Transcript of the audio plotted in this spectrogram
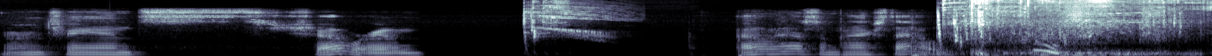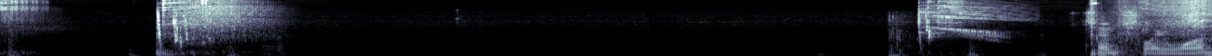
Earn chance showroom. Oh, it hasn't maxed out. Hmm. Potentially one.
